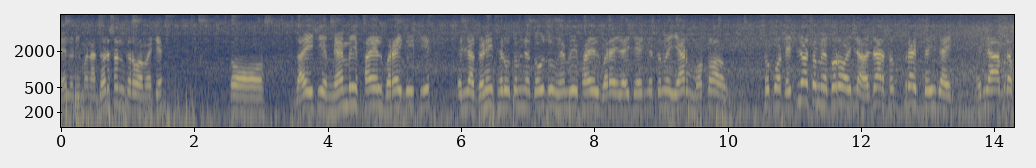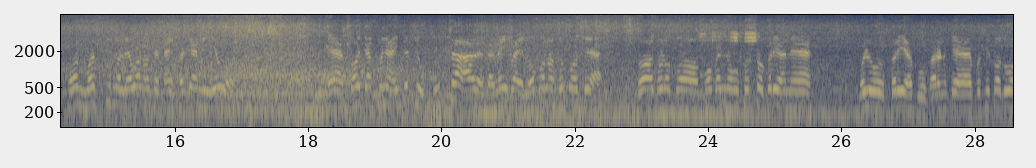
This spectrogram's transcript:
મેલડીમાંના દર્શન કરવા માટે. તો જાય છે મેમરી ફાઇલ ભરાઈ ગઈ હતી એટલે ઘણી ફેરું તમને કહું છું મેમરી ફાઇલ ભરાઈ જાય છે. એટલે તમે યાર મોટો સપોર્ટ એટલો તમે કરો, એટલે હજાર સબસ્ક્રાઈબ થઈ જાય. એટલે આપણે ફોન મસ્તીનો લેવાનો છે, કાંઈ ઘટ્યા નહીં એવો. એ તો જાક મને અંદરથી ઉત્સાહ આવે કે નહીં ભાઈ, લોકોનો સપોર્ટ છે. તો થોડોક મોબાઈલનો હું ખર્ચો કરી અને ઓલું કરી શકું. કારણ કે પછી તો જુઓ,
